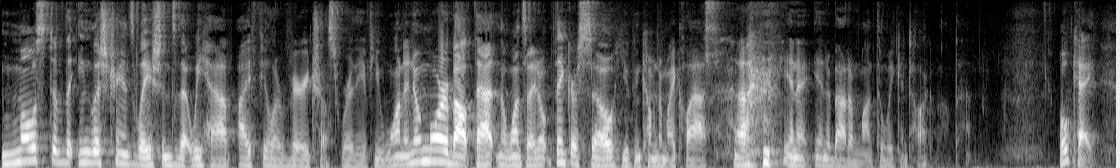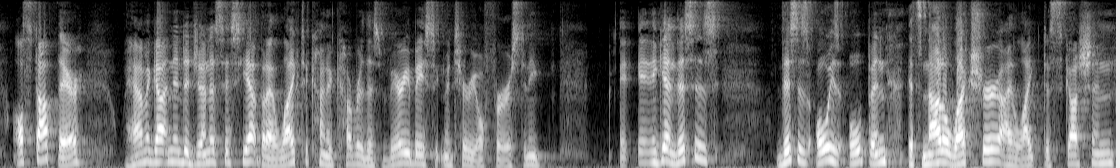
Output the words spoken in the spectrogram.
Most of the English translations that we have, I feel, are very trustworthy. If you want to know more about that and the ones I don't think are so, you can come to my class uh, in, a, in about a month and we can talk about Okay, I'll stop there. We haven't gotten into Genesis yet, but I like to kind of cover this very basic material first. And, he, and again, this is this is always open. It's not a lecture. I like discussion.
